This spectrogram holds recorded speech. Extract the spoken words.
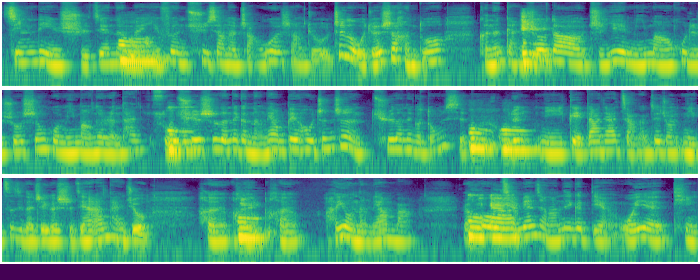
精力、时间的每一份去向的掌握上。就这个，我觉得是很多可能感受到职业迷茫或者说生活迷茫的人，他所缺失的那个能量背后真正缺的那个东西。我觉得你给大家讲的这种你自己的这个时间安排就很很很很有能量吧。然后前面讲的那个点，我也挺，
